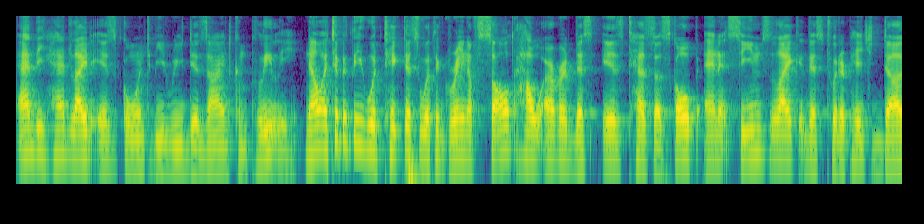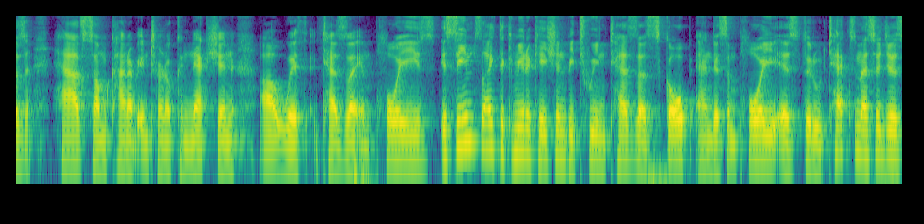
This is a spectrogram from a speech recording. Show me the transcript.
and the headlight is going to be redesigned completely. Now, I typically would take this with a grain of salt. However, this is Tesla Scope and it seems like this Twitter page does have some kind of internal connection uh, with Tesla employees. It seems like the communication between Tesla scope and this employee is through text messages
